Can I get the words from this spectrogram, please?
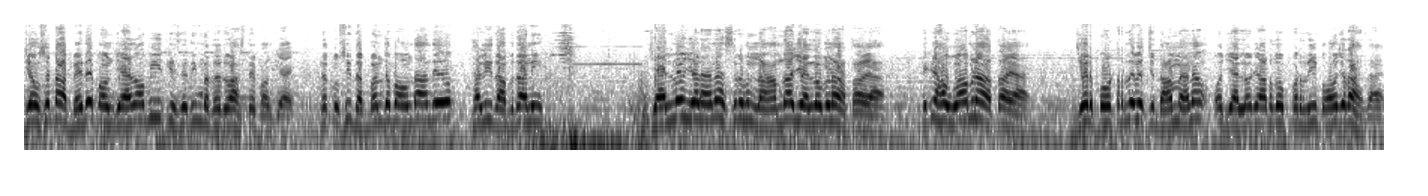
ਜੇ ਉਸ ਢਾਬੇ ਤੇ ਪਹੁੰਚਿਆ ਤਾਂ ਉਹ ਵੀ ਕਿਸੇ ਦੀ ਮਦਦ ਵਾਸਤੇ ਪਹੁੰਚਿਆ ਹੈ। ਤੇ ਤੁਸੀਂ ਦੱਬਣ ਦਬਾਉਂਦਾ ਆਂਦੇ ਹੋ, ਥਲੀ ਦੱਬਦਾ ਨਹੀਂ। ਜੈਲੋ ਜਿਹੜਾ ਨਾ, ਸਿਰਫ ਨਾਮ ਦਾ ਜੈਲੋ ਬਣਾਤਾ ਹੋਇਆ। ਇੱਕ ਹਵਾ ਬਣਾਤਾ ਹੋਇਆ। ਜੇ ਰਿਪੋਰਟਰ ਦੇ ਵਿੱਚ ਦਮ ਹੈ ਨਾ, ਉਹ ਜੈਲੋ ਜੱਟ ਦੇ ਉੱਪਰ ਦੀ ਪਹੁੰਚ ਰੱਖਦਾ ਹੈ।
